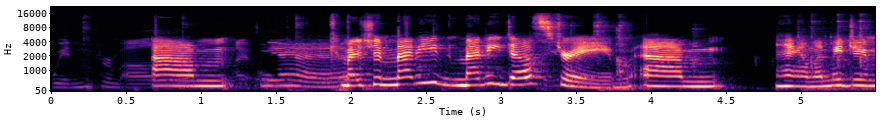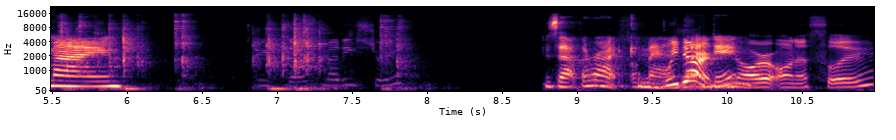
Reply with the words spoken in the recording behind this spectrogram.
win from Alia. um, I almost- Yeah. Commotion. Maddie, Maddie does stream. Um, hang on, let me do my. Does Maddie stream? Is that the right command? we don't know, honestly.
